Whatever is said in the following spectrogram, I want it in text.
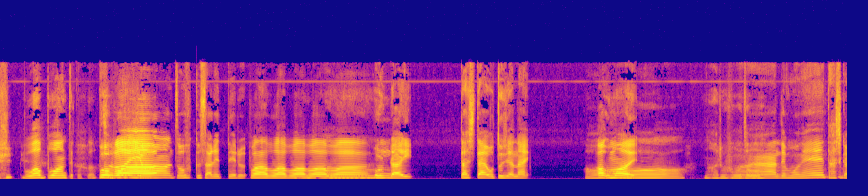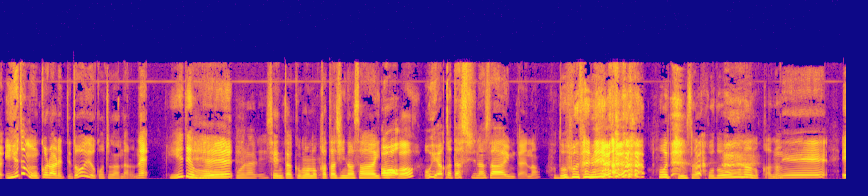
ボワボワンってこと？ボワボ辛ワーン増幅されてる。ボワボワボワボワ。ボワ本来出したい音じゃない。あうまいなるほど。でもね確かに家でも怒られってどういうことなんだろうね。家でもえ。怒られ？洗濯物片しなさいとか。お部屋片しなさいみたいな。子供だね。ホーチュンさん子供なのかな、ねえ。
